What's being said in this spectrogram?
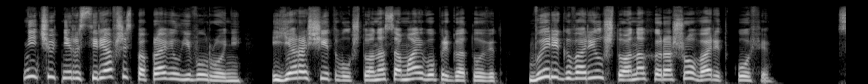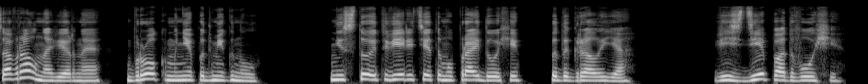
– ничуть не растерявшись, поправил его Рони – и я рассчитывал, что она сама его приготовит. Вэри говорил, что она хорошо варит кофе. Соврал, наверное. Брок мне подмигнул. «Не стоит верить этому пройдохе», – подыграла я. «Везде подвохи,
